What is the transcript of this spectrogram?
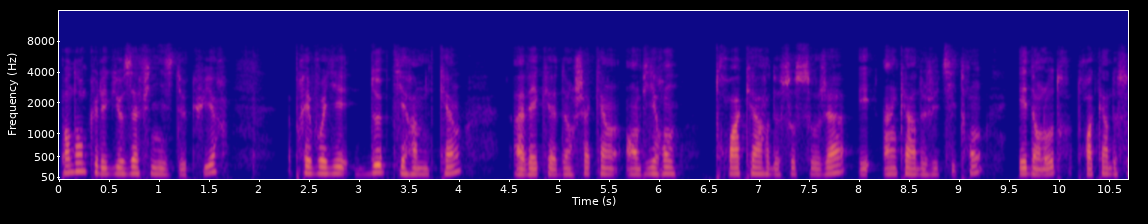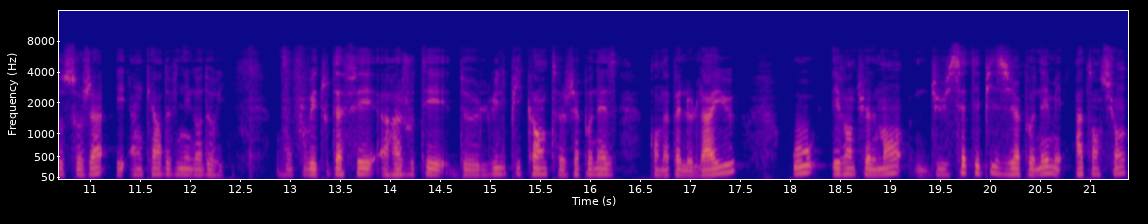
Pendant que les gyoza finissent de cuire, prévoyez deux petits ramequins avec dans chacun environ 3 quarts de sauce soja et un quart de jus de citron, et dans l'autre 3 quarts de sauce soja et un quart de vinaigre de riz. Vous pouvez tout à fait rajouter de l'huile piquante japonaise qu'on appelle le layu, ou éventuellement du 7 épices japonais, mais attention,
